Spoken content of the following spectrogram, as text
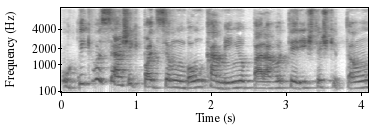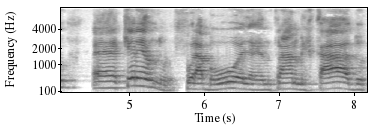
o que que você acha que pode ser um bom caminho para roteiristas que estão é, querendo furar bolha, entrar no mercado?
